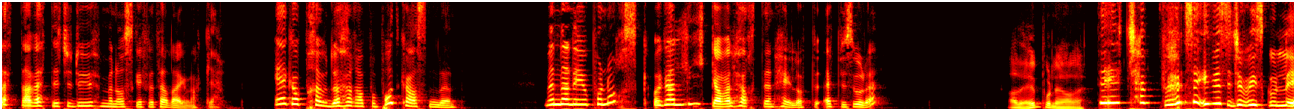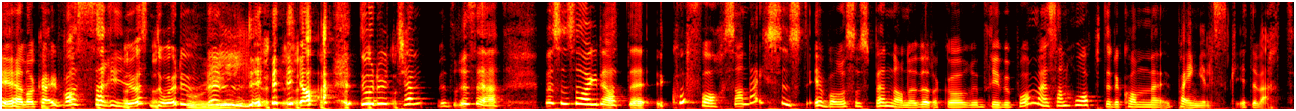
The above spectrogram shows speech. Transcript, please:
dette vet ikke du, men nå skal jeg fortelle deg noe. Jeg har prøvd å høre på podkasten din. Men den er jo på norsk, og jeg har likevel hørt en hel episode. Ja, det er imponerende. Det er kjempe... Så jeg visste ikke om jeg skulle le eller hva. Jeg var seriøst. Da er du veldig Ja, da er du kjempeinteressert. Men så sa jeg det at eh, Hvorfor? han. Jeg syns det er bare så spennende det dere driver på med. Så han håpte det kom eh, på engelsk etter hvert.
